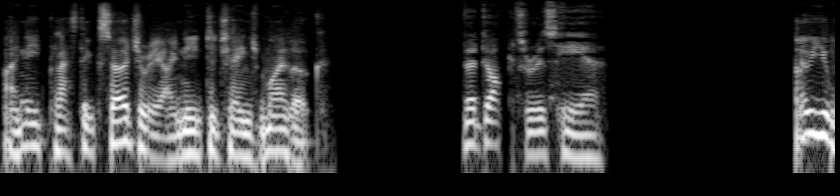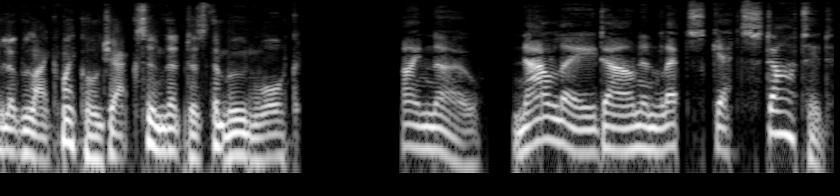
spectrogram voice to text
I need plastic surgery. I need to change my look. The doctor is here. Oh, you look like Michael Jackson that does the moonwalk. I know. Now lay down and let's get started.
